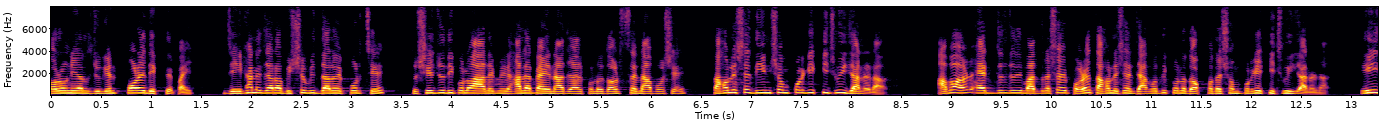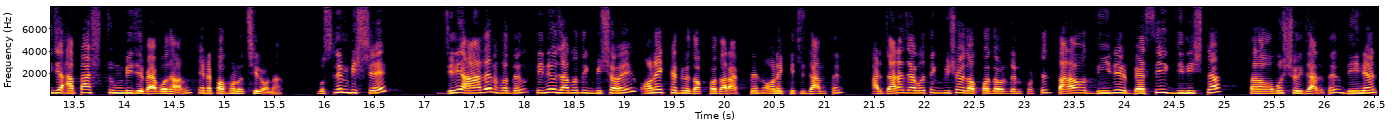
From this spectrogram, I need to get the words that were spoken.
কলোনিয়াল যুগের পরে দেখতে পাই। যে এখানে যারা বিশ্ববিদ্যালয়ে পড়ছে, তো সে যদি কোনো আলেমের হালাকায় না যায়, কোনো দর্শে না বসে, তাহলে সে দিন সম্পর্কে কিছুই জানে না। আবার একজন যদি মাদ্রাসায় পড়ে, তাহলে সে জাগতিক কোনো দক্ষতা সম্পর্কে কিছুই জানে না। এই যে আকাশচুম্বী যে ব্যবধান, এটা কখনো ছিল না। মুসলিম বিশ্বে যিনি আলেম হতেন, তিনিও জাগতিক বিষয়ে অনেক ক্ষেত্রে দক্ষতা রাখতেন, অনেক কিছু জানতেন। আর যারা জাগতিক বিষয়ে দক্ষতা অর্জন করতেন, তারাও দিনের বেসিক জিনিসটা তারা অবশ্যই জানতেন। দিনের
